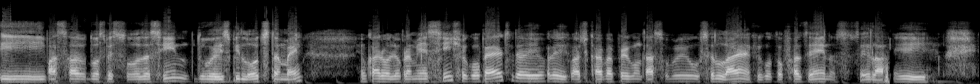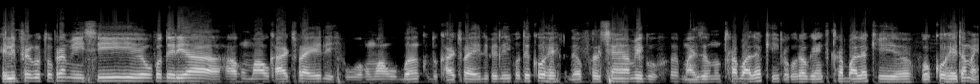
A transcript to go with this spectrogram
e passaram duas pessoas assim, dois pilotos também. O cara olhou pra mim assim, chegou perto, daí eu falei, acho que o cara vai perguntar sobre o celular, né? O que eu tô fazendo, sei lá. E ele perguntou pra mim se eu poderia arrumar o kart pra ele, ou arrumar o banco do kart pra ele, pra ele poder correr. Daí eu falei assim, amigo, mas eu não trabalho aqui, procura alguém que trabalha aqui, eu vou correr também.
